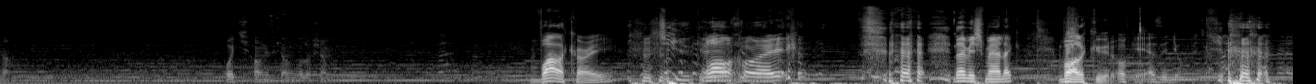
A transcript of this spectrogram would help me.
Na. Hogy hangzik angolosan? Valkyrie. Valkyrie. Nem ismerlek. Valkür. Oké, okay, ez így jó.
